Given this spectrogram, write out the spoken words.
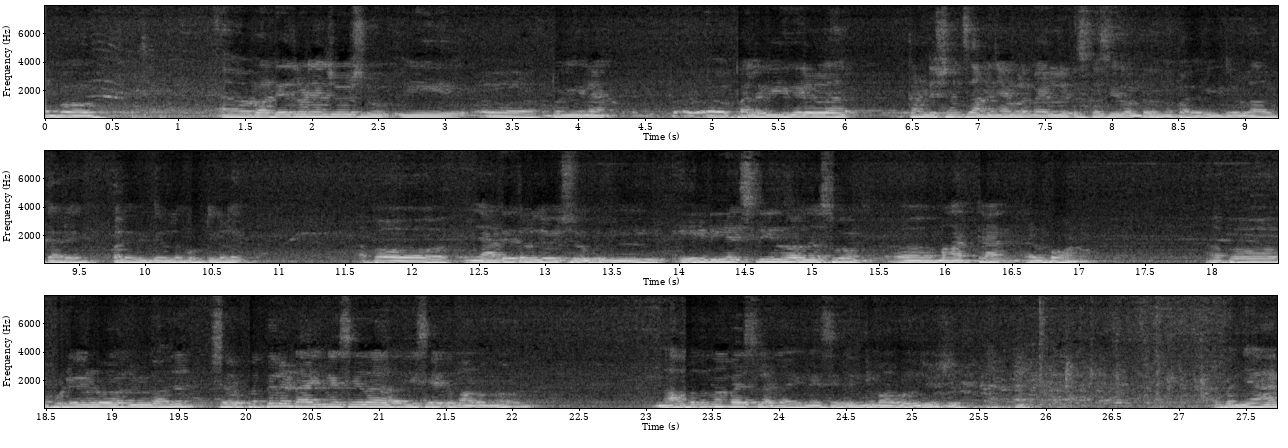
അപ്പോൾ അപ്പോൾ അദ്ദേഹത്തോട് ഞാൻ ചോദിച്ചു ഈ അപ്പം ഇങ്ങനെ പല രീതിയിലുള്ള കണ്ടീഷൻസ് ആണ് ഞങ്ങൾ മേളിൽ ഡിസ്കസ് ചെയ്തുകൊണ്ടിരുന്നത് പല രീതിയിലുള്ള ആൾക്കാരെ പല രീതിയിലുള്ള കുട്ടികളെ. അപ്പോൾ ഞാൻ അദ്ദേഹത്തോട് ചോദിച്ചു ഈ എ ഡി എച്ച് ഡി എന്ന് പറഞ്ഞ അസുഖം മാറ്റാൻ എളുപ്പമാണോ? അപ്പോൾ പുള്ളി പറഞ്ഞു അത് ചെറുപ്പത്തിൽ ഡയഗ്നോസ് ചെയ്താൽ ഈസി ആയിട്ട് മാറുമെന്ന് പറഞ്ഞു. നാൽപ്പത്തൊന്നാം വയസ്സിലാണ് ഡയഗ്നോസ് ചെയ്തത്. ഇനി മാറുമെന്ന് ചോദിച്ചു. അപ്പം ഞാൻ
